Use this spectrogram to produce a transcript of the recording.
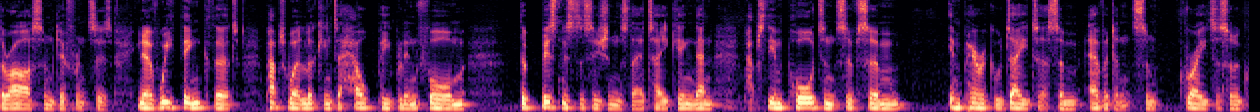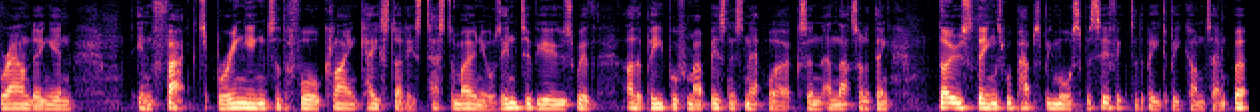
there are some differences. You know, if we think that perhaps we're looking to help people inform the business decisions they're taking, then perhaps the importance of some empirical data, some evidence, some greater sort of grounding in in fact, bringing to the fore client case studies, testimonials, interviews with other people from our business networks, and, and that sort of thing. Those things will perhaps be more specific to the B2B content. But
